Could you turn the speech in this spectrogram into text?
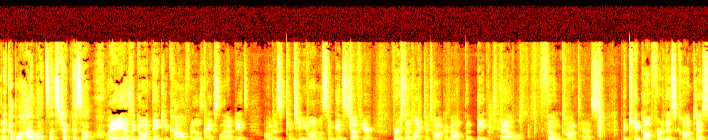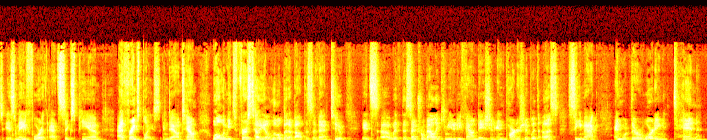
and a couple of highlights. Let's check this out. Hey, how's it going? Thank you, Kyle, for those excellent updates. I'll just continue on with some good stuff here. First, I'd like to talk about the Big Tell Film Contest. The kickoff for this contest is May 4th at 6 p.m at Frank's Place in downtown. Well, let me first tell you a little bit about this event too. It's uh, with the Central Valley Community Foundation in partnership with us, CMAC, and they're awarding 10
